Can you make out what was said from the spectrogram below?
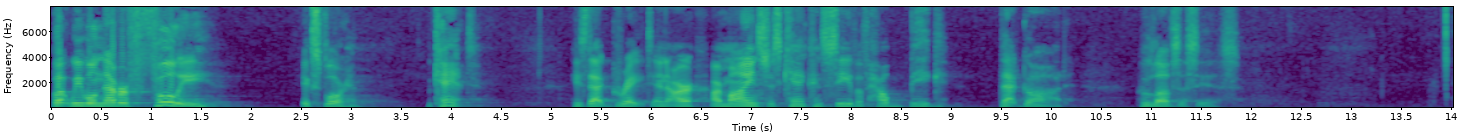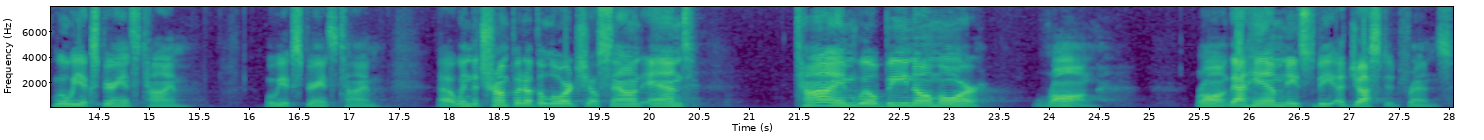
but we will never fully explore Him. We can't. He's that great, and our, our minds just can't conceive of how big that God who loves us is. Will we experience time? Will we experience time? Uh, when the trumpet of the Lord shall sound, and time will be no more. Wrong. Wrong. That hymn needs to be adjusted, friends.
